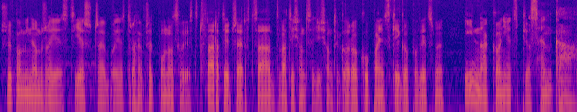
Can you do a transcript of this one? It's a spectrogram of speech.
Przypominam, że jest jeszcze, bo jest trochę przed północą, jest 4 czerwca 2010 roku, pańskiego powiedzmy. I na koniec piosenka.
